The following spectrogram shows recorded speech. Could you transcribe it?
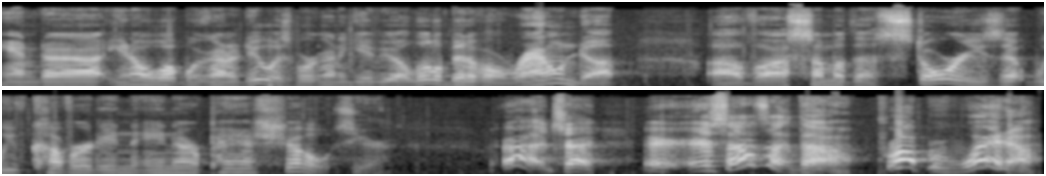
And uh, you know what we're going to do is we're going to give you a little bit of a roundup of uh, some of the stories that we've covered in in our past shows here. It's it, it sounds like the proper way to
